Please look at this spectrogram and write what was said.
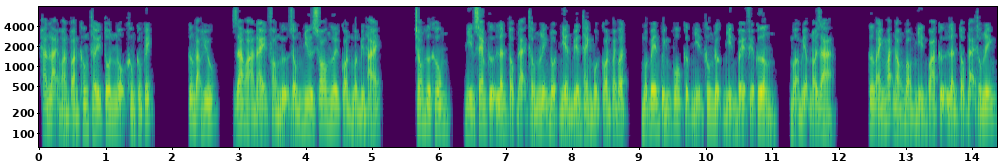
Hắn lại hoàn toàn không thấy tôn ngộ không công kích. Cương đạo hữu, gia hỏa này phòng ngự giống như so ngươi còn muốn biến thái. Trong hư không, nhìn xem cự lân tộc đại thống lĩnh đột nhiên biến thành một con quái vật, một bên quýnh vô cực nhịn không được nhìn về phía cương, mở miệng nói ra. Cương ánh mắt nóng bỏng nhìn qua cự lân tộc đại thống lĩnh,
